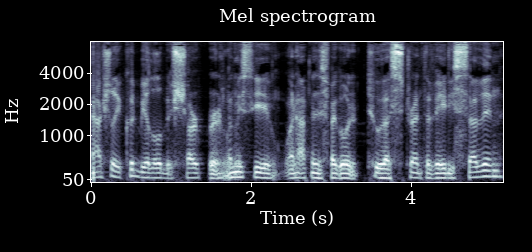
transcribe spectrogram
Actually, it could be a little bit sharper. Let me see what happens if I go to a strength of 87.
